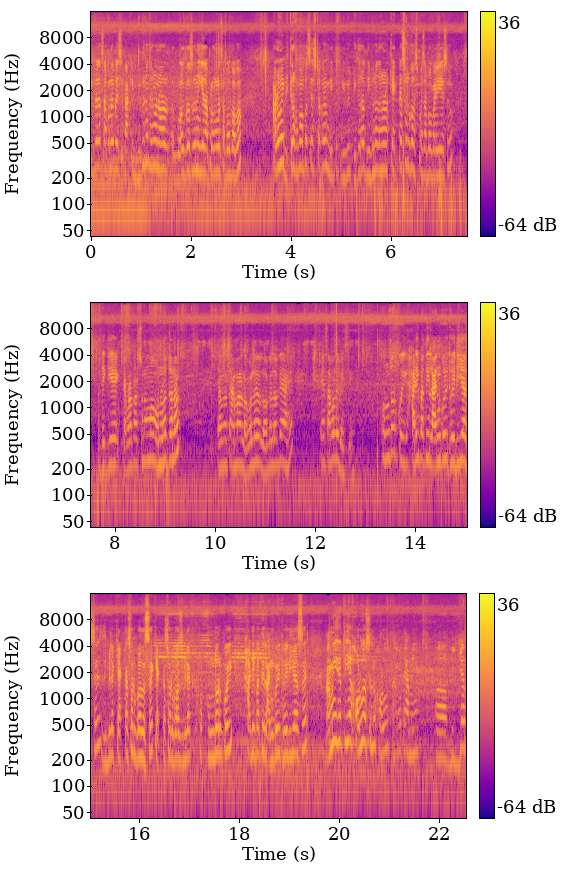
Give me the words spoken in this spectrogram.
এইবিলাক চাবলৈ পাইছে বাকী বিভিন্ন ধৰণৰ গছ গছনি ইয়াত আপোনালোকে চাব পাব। আৰু মই ভিতৰত সোমাব চেষ্টা কৰিম। ভিতৰত বিভিন্ন ধৰণৰ কেকটাছৰ গছ মই চাব পাৰি আছোঁ। গতিকে কেমেৰা পাৰ্চনক মই অনুৰোধ জনাম তেওঁ যাতে আমাৰ লগে লগে লগে আহে। এয়া চাবলৈ পাইছে সুন্দৰকৈ শাৰী পাতি লাইন কৰি থৈ দিয়া আছে। যিবিলাক কেকটাছৰ গছ আছে কেকটাছৰ গছবিলাক সুন্দৰকৈ শাৰী পাতি লাইন কৰি থৈ দিয়া আছে। আমি যেতিয়া সৰু আছিলোঁ সৰু থাকোঁতে আমি বিজ্ঞান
